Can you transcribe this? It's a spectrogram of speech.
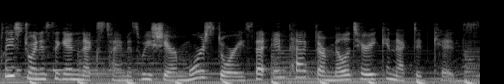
Please join us again next time as we share more stories that impact our military connected kids.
